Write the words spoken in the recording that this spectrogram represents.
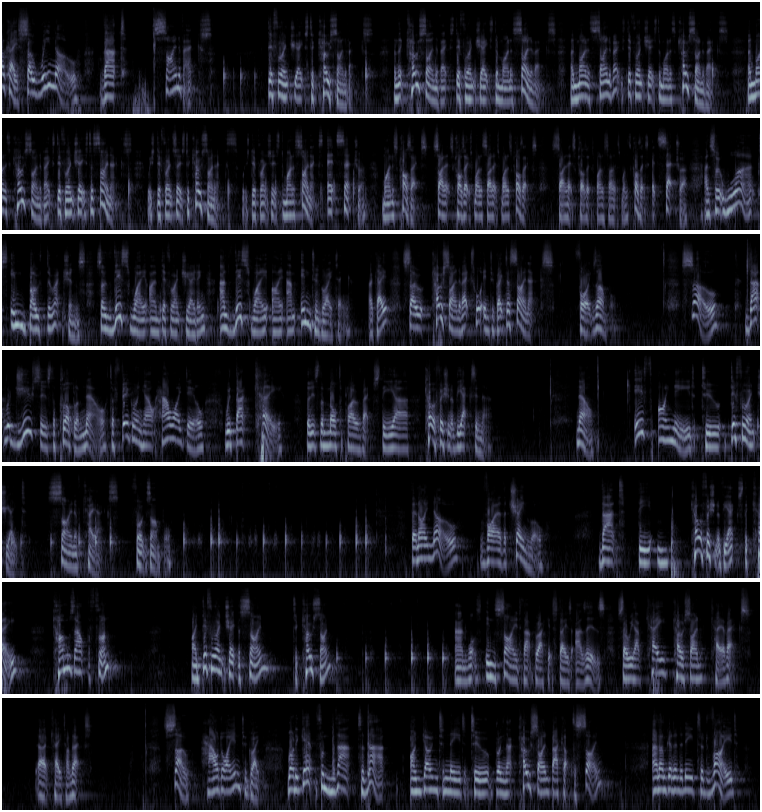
Okay, so we know that sine of x differentiates to cosine of x, and that cosine of x differentiates to minus sine of x, and minus sine of x differentiates to minus cosine of x, and minus cosine of x differentiates to sine x, which differentiates to cosine x, which differentiates to minus sine x, etc. Minus cos x, sine x cos x minus sine x minus cos x, sine x cos x minus sine x minus cos x, etc. And so it works in both directions. So this way I am differentiating, and this way I am integrating. Okay, so cosine of x will integrate to sine x, for example. So that reduces the problem now to figuring out how I deal with that k that is the multiplier of x, the uh, coefficient of the x in there. Now, if I need to differentiate sine of kx, for example, then I know via the chain rule that the coefficient of the x, the k, comes out the front. I differentiate the sine to cosine, and what's inside that bracket stays as is. So we have k cosine k of x, uh, k times x. So how do I integrate? Well, to get from that to that, I'm going to need to bring that cosine back up to sine, and I'm going to need to divide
